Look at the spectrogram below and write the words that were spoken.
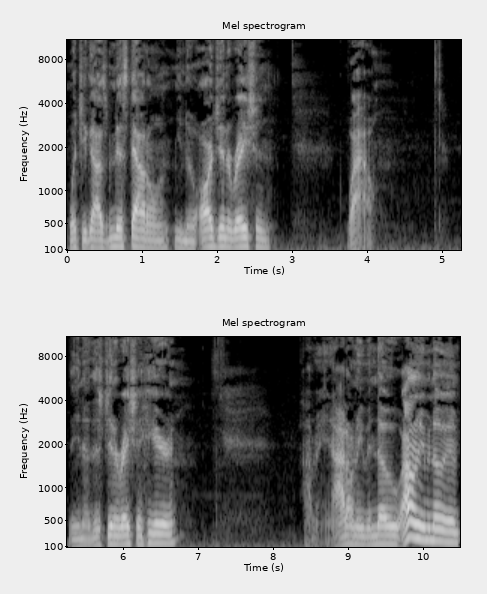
what you guys missed out on. You know, our generation, wow. You know, this generation here, I mean, I don't even know. I don't even know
